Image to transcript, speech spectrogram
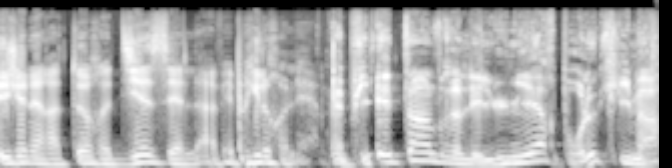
Des générateurs diesel avaient pris le relais. Et puis éteindre les lumières pour le climat.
